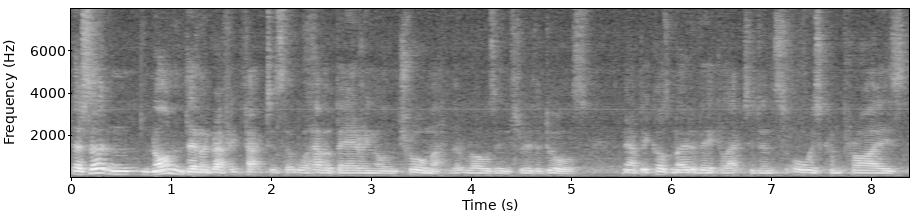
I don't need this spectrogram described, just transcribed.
There are certain non-demographic factors that will have a bearing on trauma that rolls in through the doors. Now, because motor vehicle accidents always comprise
